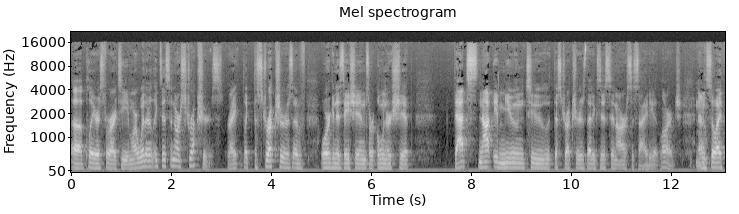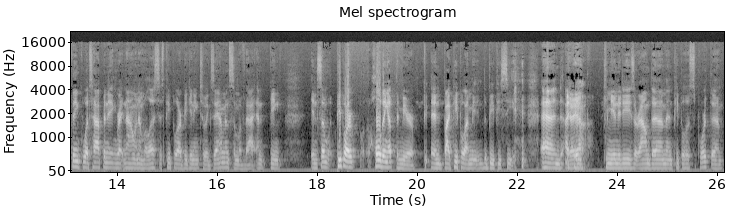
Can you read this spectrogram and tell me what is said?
uh, players for our team, or whether it exists in our structures, right? Like the structures of organizations or ownership. That's not immune to the structures that exist in our society at large. No. And so I think what's happening right now in MLS is people are beginning to examine some of that and being in some people are holding up the mirror, and by people I mean the BPC, and I yeah, think yeah. communities around them and people who support them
